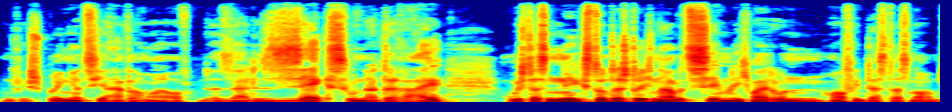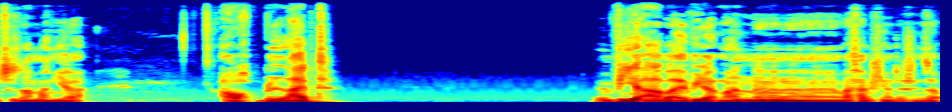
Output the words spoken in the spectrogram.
Und wir springen jetzt hier einfach mal auf Seite 603, wo ich das nächste unterstrichen habe, ziemlich weit unten. Hoffe ich, dass das noch im Zusammenhang hier auch bleibt. Wie aber erwidert man, ne, was habe ich hier unterstrichen? So.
